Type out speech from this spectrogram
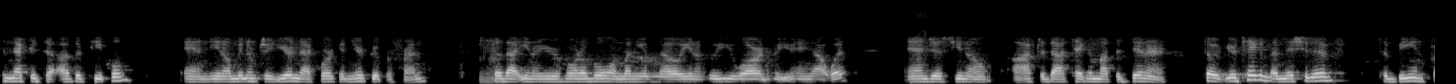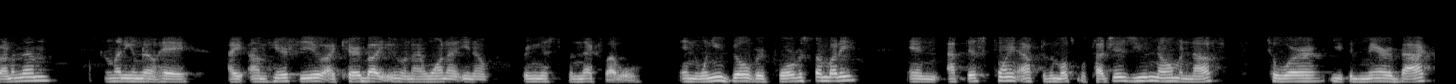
connected to other people and you know meet them to your network and your group of friends mm-hmm. so that you know you're vulnerable and letting them know you know who you are and who you hang out with and just you know after that take them out to dinner. So you're taking the initiative to be in front of them and letting them know hey I, i'm here for you. I care about you and i want to you know bring this to the next level. And when you build rapport with somebody and at this point after the multiple touches you know them enough to where you can mirror back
